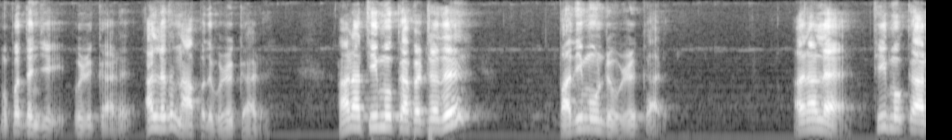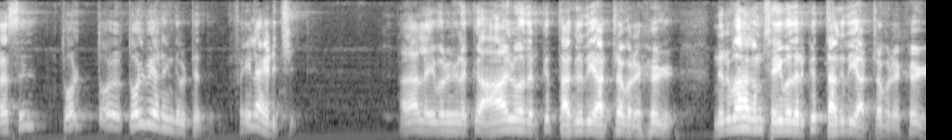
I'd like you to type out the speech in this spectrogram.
முப்பத்தஞ்சு விழுக்காடு அல்லது நாற்பது விழுக்காடு. ஆனால் திமுக பெற்றது பதிமூன்று விழுக்காடு. அதனால் திமுக அரசு தோல் தோல் தோல்வி அடைந்து விட்டது. ஃபெயில் ஆயிடுச்சு. அதனால் இவர்களுக்கு ஆள்வதற்கு தகுதி அற்றவர்கள் நிர்வாகம் செய்வதற்கு தகுதி அற்றவர்கள்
